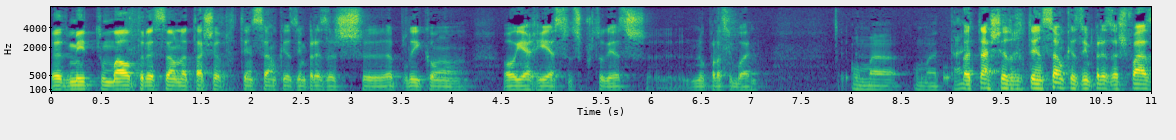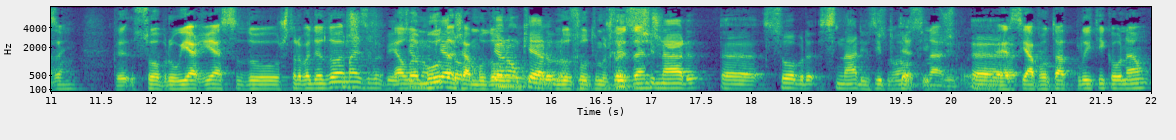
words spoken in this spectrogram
admite uma alteração na taxa de retenção que as empresas eh, aplicam ao IRS dos portugueses eh, no próximo ano? uma, uma taxa? A taxa de retenção que as empresas fazem sobre o IRS dos trabalhadores. Mais uma vez, ela muda, quero, já mudou eu não quero nos últimos dois anos. Uh, sobre cenários Se hipotéticos. Não é, um cenário. Uh, é se há vontade política ou não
